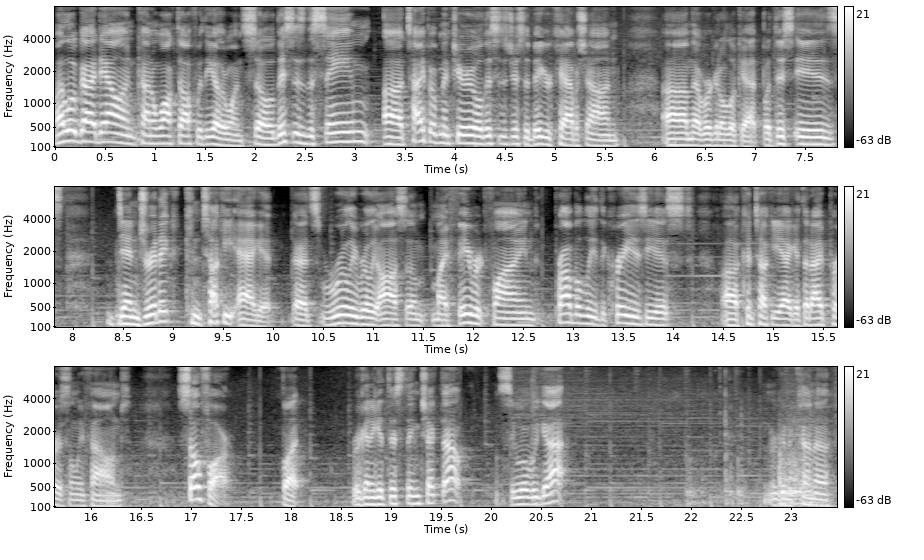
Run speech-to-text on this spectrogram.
my little guy Dallin kind of walked off with the other one. So this is the same uh, type of material. This is just a bigger cabochon um, that we're going to look at. But this is dendritic Kentucky agate. That's really, really awesome. My favorite find, probably the craziest uh, Kentucky agate that I personally found so far. But we're to get this thing checked out. Let's see what we got. We're gonna kind of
